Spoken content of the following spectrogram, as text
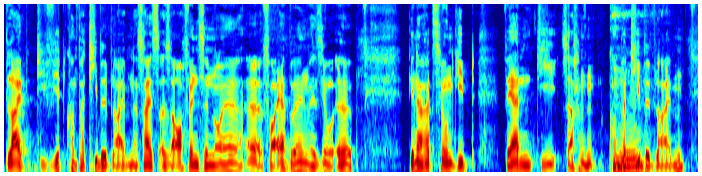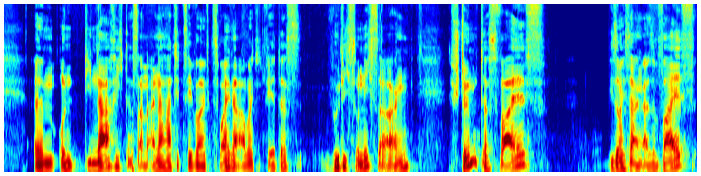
bleibt, die wird kompatibel bleiben. Das heißt also auch wenn es eine neue äh, VR-Brillen-Generation äh, Generation gibt, werden die Sachen kompatibel mhm. bleiben. Ähm, und die Nachricht, dass an einer HTC Vive 2 gearbeitet wird, das würde ich so nicht sagen. Stimmt, dass Valve, wie soll ich sagen, also Valve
